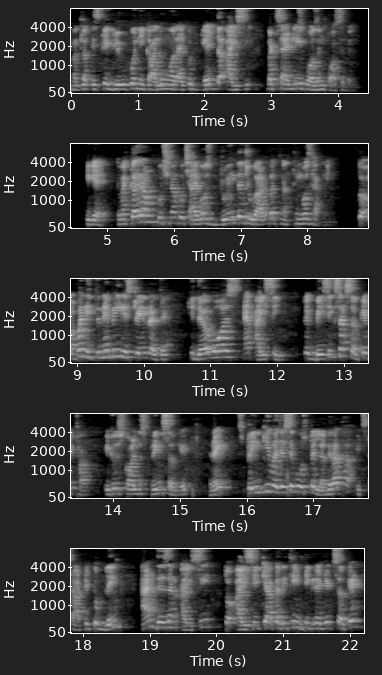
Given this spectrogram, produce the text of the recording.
मतलब इसके ग्लू को निकालूं और I could get the IC but sadly it wasn't possible ठीक है? तो मैं कर रहा हूँ कुछ ना कुछ. I was doing the jugaad but nothing was happening तो अपन इतने ही रिस्ट्रेन रहते हैं कि देयर वाज एन आईसी तो एक बेसिक सा सर्किट था. It was called the spring circuit right spring की वजह से वो उस पर लग रहा था. It started to blink and there an IC तो आईसी क्या करी थी? Integrated circuit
